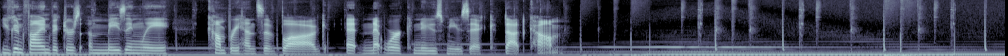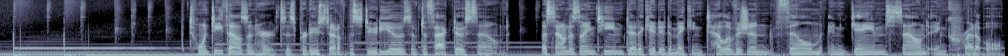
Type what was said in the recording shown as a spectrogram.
You can find Victor's amazingly comprehensive blog at networknewsmusic.com. Twenty Thousand Hertz is produced out of the studios of DeFacto Sound, a sound design team dedicated to making television, film, and games sound incredible.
